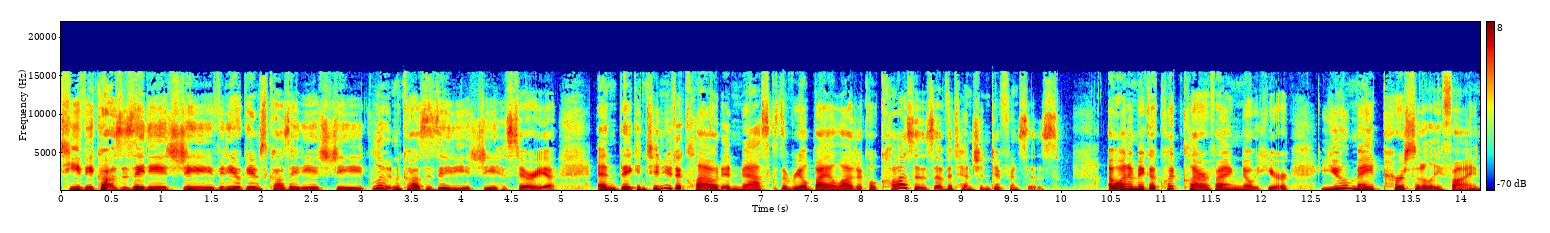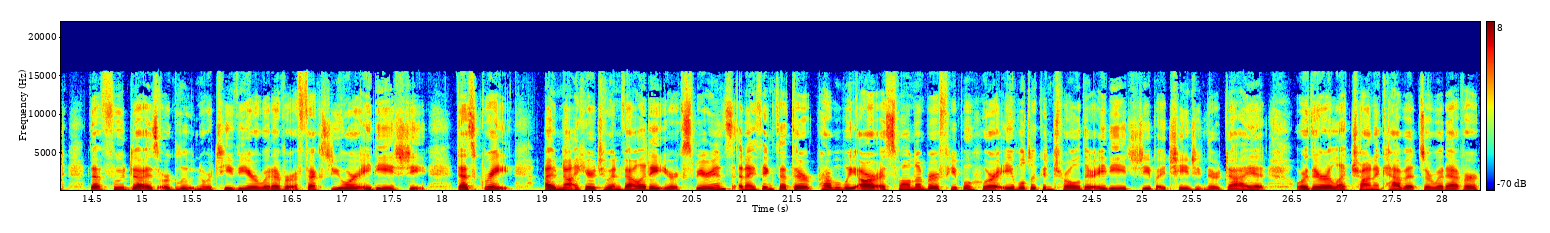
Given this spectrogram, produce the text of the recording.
TV causes ADHD, video games cause ADHD, gluten causes ADHD hysteria, and they continue to cloud and mask the real biological causes of attention differences. I want to make a quick clarifying note here. You may personally find that food dyes or gluten or TV or whatever affects your ADHD. That's great. I'm not here to invalidate your experience, and I think that there probably are a small number of people who are able to control their ADHD by changing their diet or their electronic habits or whatever.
